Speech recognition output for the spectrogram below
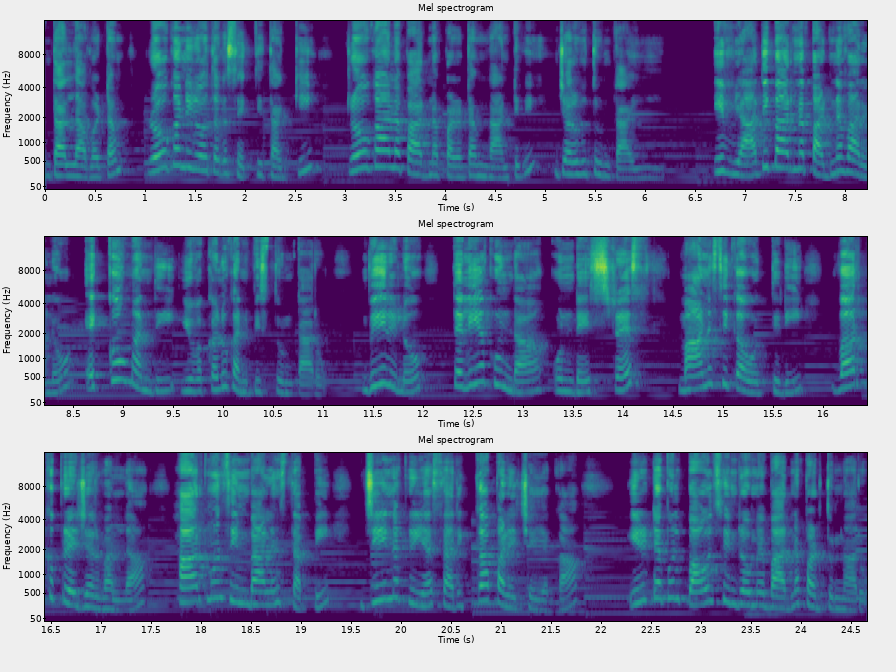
డల్ అవ్వటం రోగనిరోధక శక్తి తగ్గి రోగాల బారిన పడటం లాంటివి జరుగుతుంటాయి. ఈ వ్యాధి బారిన పడిన వారిలో ఎక్కువ మంది యువకులు కనిపిస్తుంటారు. వీరిలో తెలియకుండా ఉండే స్ట్రెస్ మానసిక ఒత్తిడి వర్క్ ప్రెషర్ వల్ల హార్మోన్స్ ఇంబ్యాలెన్స్ తప్పి జీర్ణక్రియ సరిగ్గా పనిచేయక ఇరిటబుల్ బౌల్ సిండ్రోమే బారిన పడుతున్నారు.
